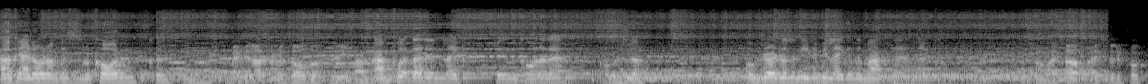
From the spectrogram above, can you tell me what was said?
Okay, I don't know if this is recording because Hmm, maybe that's a result of the random. I've put that in like thing in the corner there. Over sure. Over sure it doesn't need to be like in the back there. Like. So myself, I study Pokemon.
